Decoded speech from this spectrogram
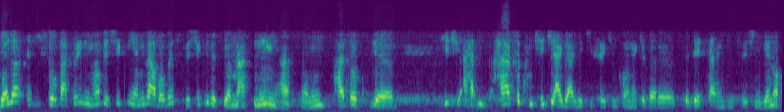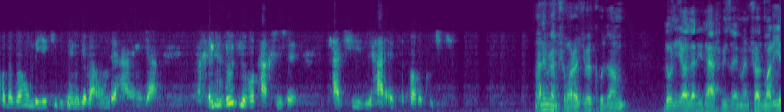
والا صحبت های اینها به شکلی یعنی روابط به شکلی بسیار مسمومی هست. یعنی حتی هیچ حرف کوچکی اگر یکی فکر می‌کنه که داره به بهترین دوستش میگه ناخودآگاه اون به یکی دیگه میگه و اون به همه میگن و خیلی زود یهو پخش میشه. هر چیزی هر اتفاق کوچیکی. من نمی‌دونم شما راجع به کدام دنیا دارید حرف می‌زنید. من شاید مال یه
